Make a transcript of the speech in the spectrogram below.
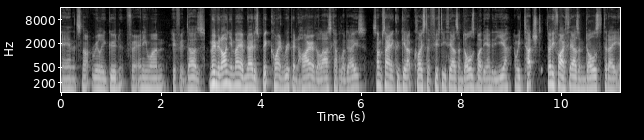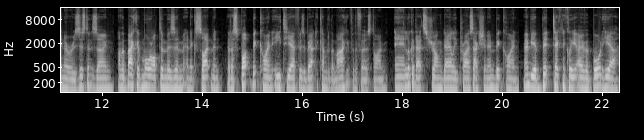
and it's not really good for anyone if it does. Moving on, you may have noticed Bitcoin ripping higher over the last couple of days. Some saying it could get up close to $50,000 by the end of the year, and we touched $35,000 today in a resistance zone on the back of more optimism and excitement that a spot Bitcoin ETF is about to come to the market for the first time. And look at that strong daily price action in Bitcoin. Maybe a bit technically overbought here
